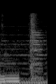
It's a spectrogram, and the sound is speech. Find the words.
Bye.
